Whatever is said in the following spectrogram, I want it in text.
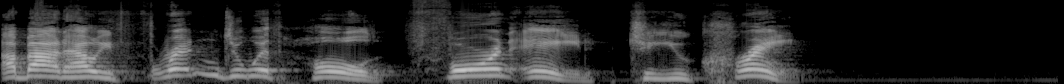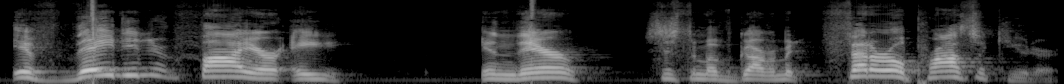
about how he threatened to withhold foreign aid to Ukraine if they didn't fire a, in their system of government, federal prosecutor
